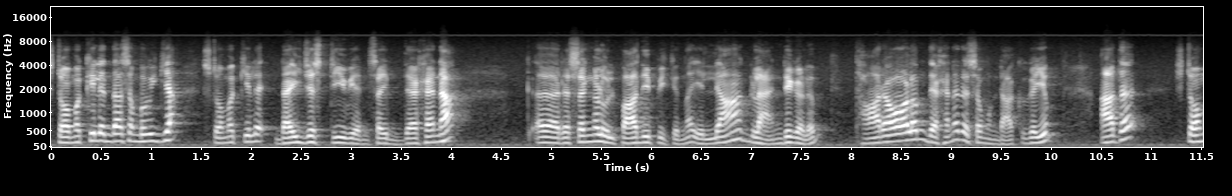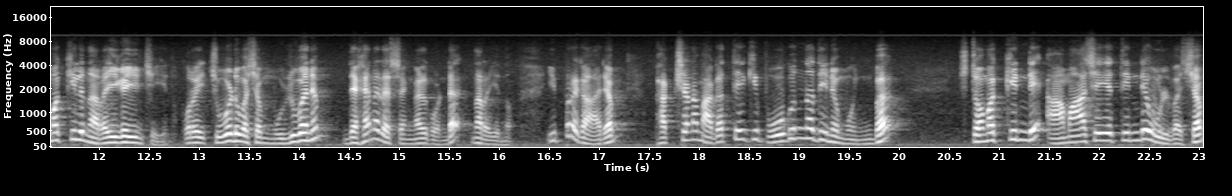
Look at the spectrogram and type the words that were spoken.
സ്റ്റൊമക്കിൽ എന്താ സംഭവിക്കുക? സ്റ്റൊമക്കിൽ ഡൈജസ്റ്റീവ് എൻസൈം ദഹന രസങ്ങൾ ഉൽപ്പാദിപ്പിക്കുന്ന എല്ലാ ഗ്ലാൻഡുകളും ധാരാളം ദഹനരസം ഉണ്ടാക്കുകയും അത് സ്റ്റൊമക്കിൽ നിറയുകയും ചെയ്യുന്നു. കുറേ ചുവടുവശം മുഴുവനും ദഹനരസങ്ങൾ കൊണ്ട് നിറയുന്നു. ഇപ്രകാരം ഭക്ഷണം അകത്തേക്ക് പോകുന്നതിന് മുൻപ് സ്റ്റൊമക്കിന്റെ ആമാശയത്തിന്റെ ഉൾവശം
